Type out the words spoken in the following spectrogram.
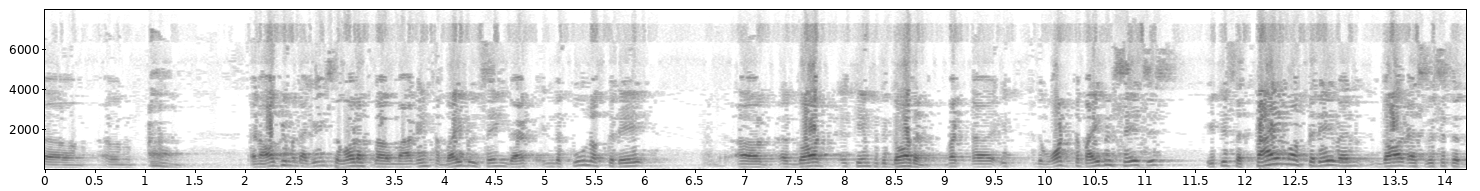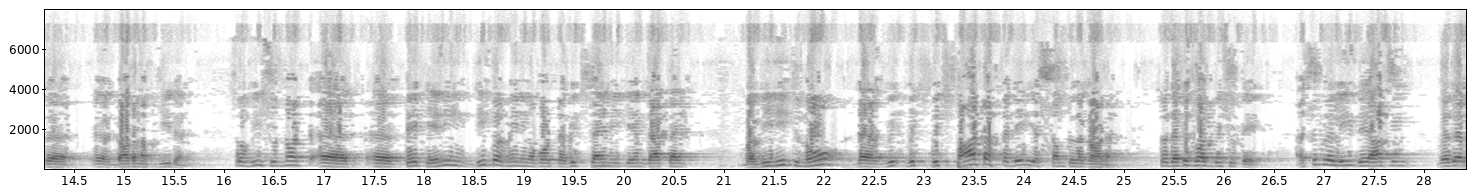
um, um, an argument against the word of the, against the Bible, saying that in the cool of the day, uh, uh, God came to the garden. But uh, it, the, what the Bible says is, it is the time of the day when God has visited the uh, Garden of Eden. So we should not uh, uh, take any deeper meaning about the which time he came, that time. But we need to know the which, which, part of the day he has come to the garden. So that is what we should take. Uh, similarly, they are asking whether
